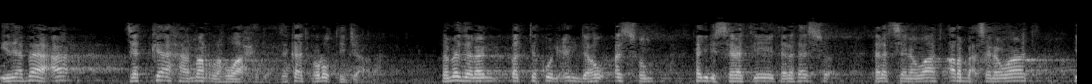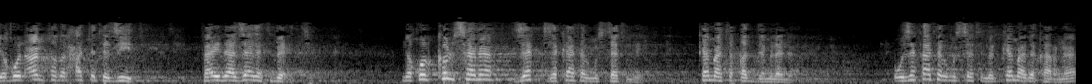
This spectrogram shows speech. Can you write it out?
إذا باع زكاها مرة واحدة زكاة عروض تجارة. فمثلا قد تكون عنده أسهم تجلس سنتين ثلاث ثلاث سنوات أربع سنوات يقول أنتظر حتى تزيد. فإذا زادت بعت. نقول كل سنة زك زكاة المستثمر كما تقدم لنا. وزكاة المستثمر كما ذكرنا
